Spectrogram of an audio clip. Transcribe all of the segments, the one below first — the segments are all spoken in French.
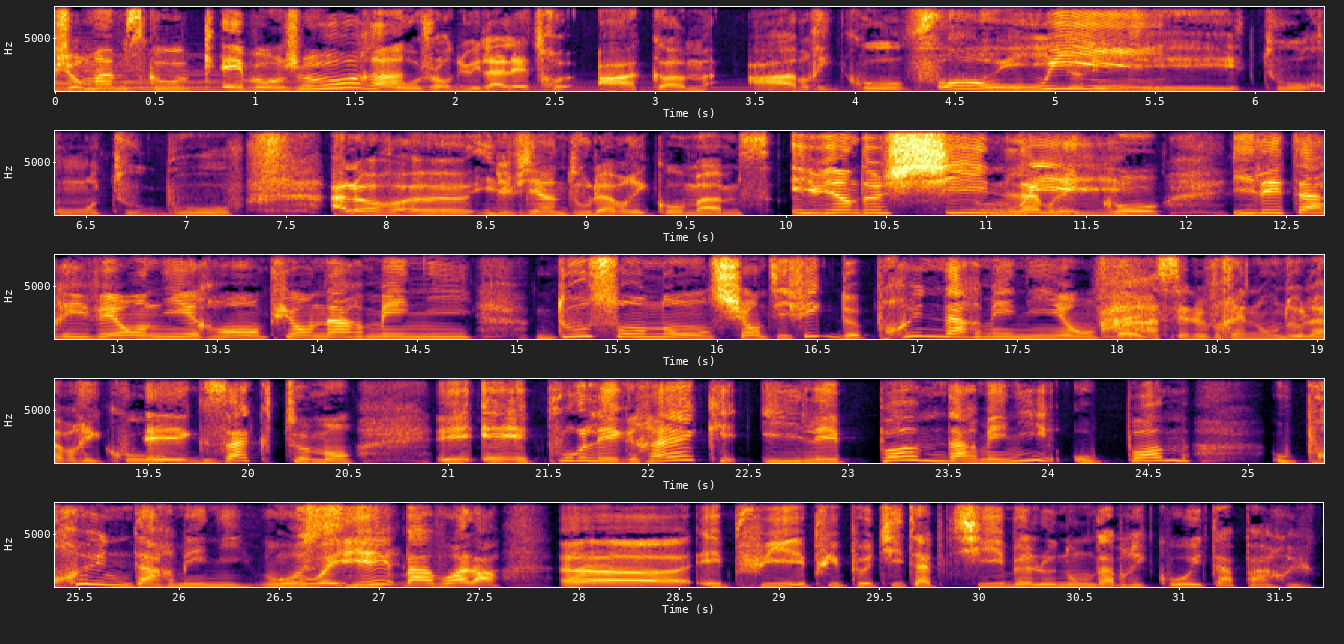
Bonjour Mams Cook. Et bonjour. Aujourd'hui la lettre A comme abricot. Oh oui. de tout rond, tout beau. Alors, euh, il vient d'où l'abricot Mams Il vient de Chine, Oui. l'abricot. Il est arrivé en Iran, puis en Arménie, d'où son nom scientifique de prune d'Arménie, en fait. Ah, c'est le vrai nom de l'abricot. Exactement. Et, et pour les Grecs, il est pomme d'Arménie ou pomme ou prune d'Arménie. Vous Aussi. voyez, bah voilà. Euh, et puis, et puis petit à petit, ben, le nom d'abricot est apparu.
